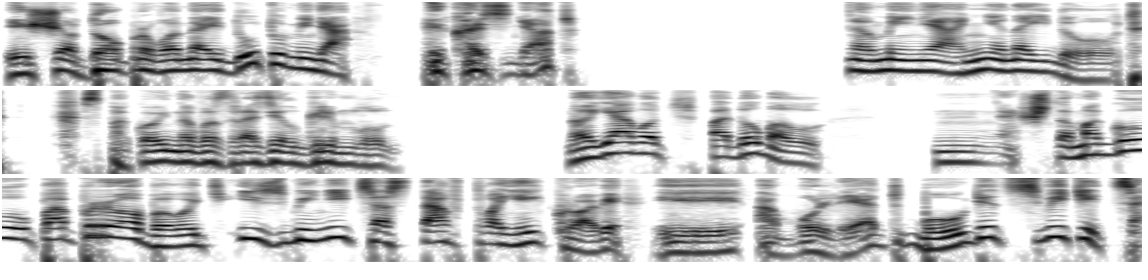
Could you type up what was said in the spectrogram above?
«Еще доброго найдут у меня и казнят!» «У меня не найдут», — спокойно возразил Гремлун. «Но я вот подумал, что могу попробовать изменить состав твоей крови, и амулет будет светиться.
